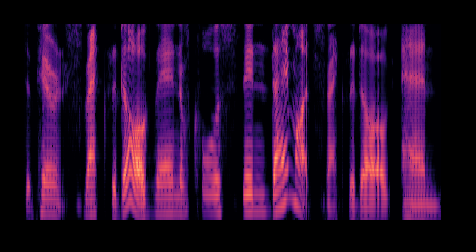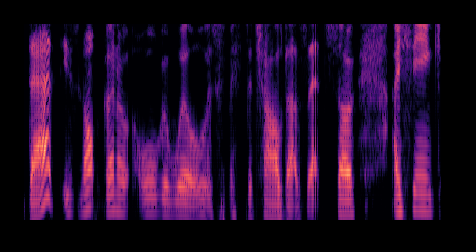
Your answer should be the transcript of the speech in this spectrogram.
the parents smack the dog, then of course, then they might smack the dog. And that is not going to augur well if, if, the child does that. So I think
